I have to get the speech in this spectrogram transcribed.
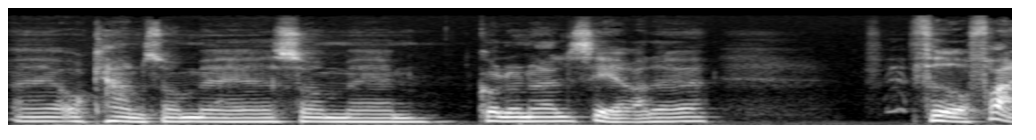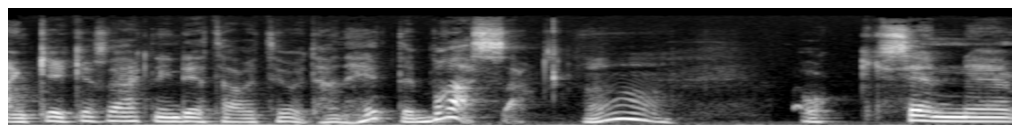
eh, Och han som, eh, som eh, kolonialiserade för Frankrikes räkning det territoriet, han hette Brassa. Ah. Och sen eh,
